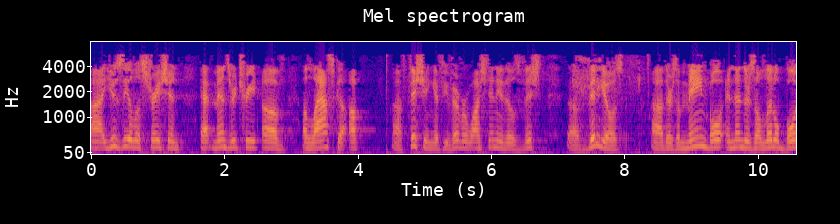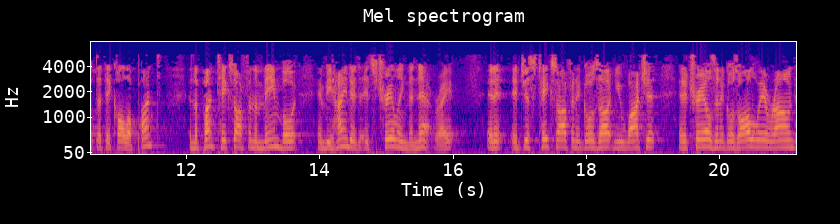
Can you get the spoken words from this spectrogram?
Uh, use the illustration at men's retreat of Alaska up uh, fishing. If you've ever watched any of those fish, uh, videos, uh, there's a main boat, and then there's a little boat that they call a punt. And the punt takes off from the main boat, and behind it, it's trailing the net, right? And it, it just takes off and it goes out, and you watch it, and it trails, and it goes all the way around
